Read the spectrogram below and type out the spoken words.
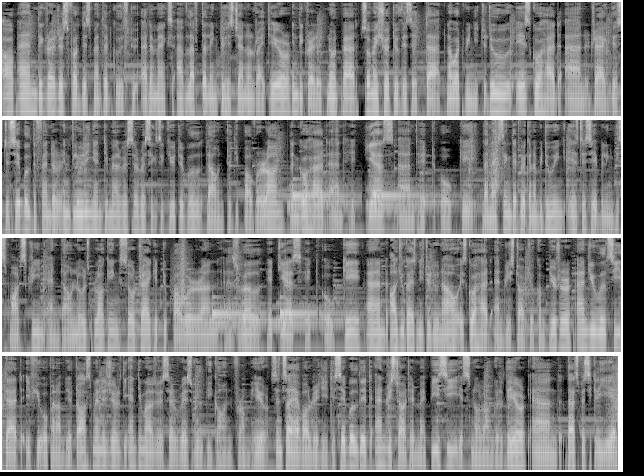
up and the credits for this method goes to AdamX. I've left the link to his channel right here in the credit notepad so make sure to visit that. Now what we need to do is go ahead and drag this disable defender Defender including anti-malware service executable down to the PowerRun. Then go ahead and hit yes and hit ok. The next thing that we're gonna be doing is disabling the SmartScreen and downloads blocking. So drag it to PowerRun as well. Hit yes hit ok. And all you guys need to do now is go ahead and restart your computer. And you will see that if you open up your task manager the anti-malware service will be gone from here. Since i have already disabled it and restarted my pc it's no longer there. And that's basically it.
